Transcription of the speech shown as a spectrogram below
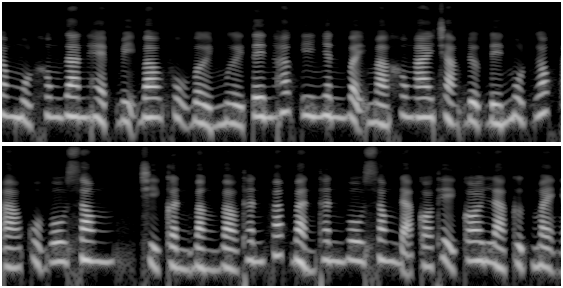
Trong một không gian hẹp bị bao phủ bởi 10 tên hắc y nhân vậy mà không ai chạm được đến một góc áo của vô song. Chỉ cần bằng vào thân pháp bản thân vô song đã có thể coi là cực mạnh.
